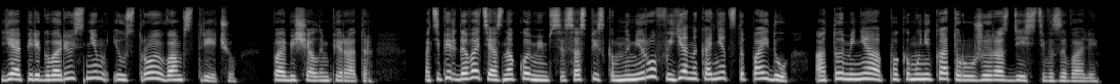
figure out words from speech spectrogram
«Я переговорю с ним и устрою вам встречу», — пообещал император. «А теперь давайте ознакомимся со списком номеров, и я наконец-то пойду, а то меня по коммуникатору уже раз десять вызывали».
